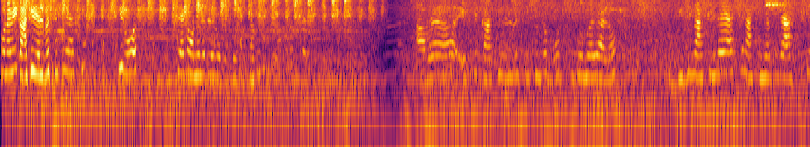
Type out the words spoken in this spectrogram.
এখন আমি কাঁথি রেলওয়ে স্টেশনে আছি। কি রোদ? সেটা অন্য লেভেলের আমরা এসে কাঁথি রেলওয়ে স্টেশনটা বসছি তোমরা জানো। দিদি নাচিন্দায় আসছে নাচিন্দা থেকে আসছে।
